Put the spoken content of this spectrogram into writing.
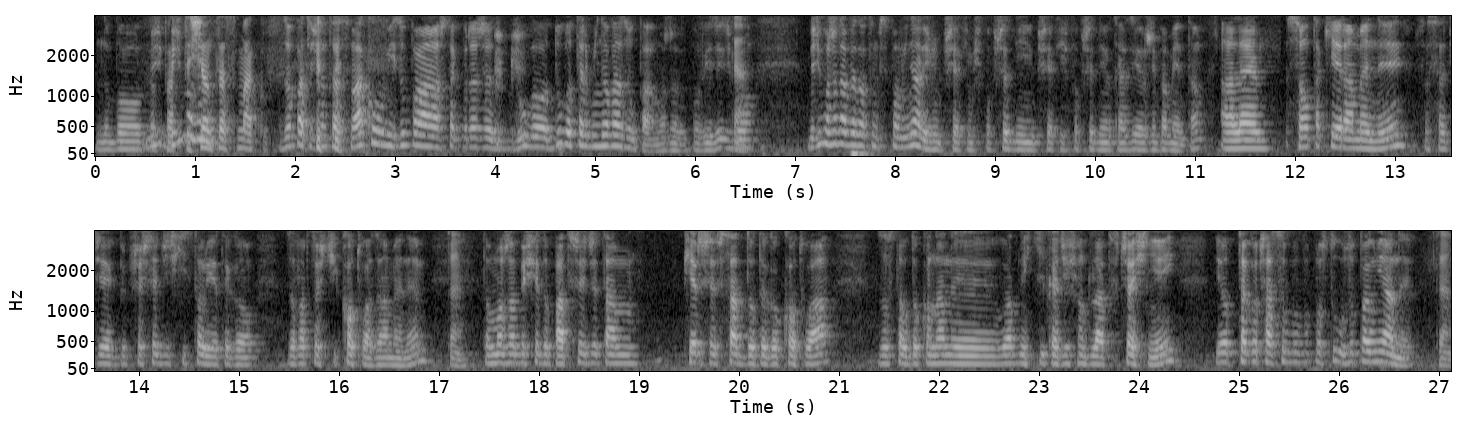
No bo Zupa być może- tysiąca smaków. Zupa tysiąca smaków i zupa, aż tak wyrażę, długo, długoterminowa zupa, można by powiedzieć, Tak. bo być może nawet o tym wspominaliśmy przy, jakimś poprzedniej, przy jakiejś poprzedniej okazji, ja już nie pamiętam, ale są takie rameny, w zasadzie jakby prześledzić historię tego zawartości kotła z ramenem, Tak. to można by się dopatrzyć, że tam pierwszy wsad do tego kotła został dokonany ładnych kilkadziesiąt lat wcześniej i od tego czasu był po prostu uzupełniany. Tak.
